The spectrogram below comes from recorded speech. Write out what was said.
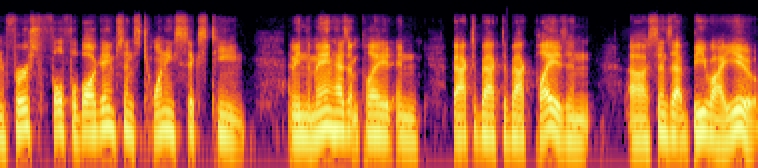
and first full football game since 2016. I mean, the man hasn't played in back to back to back plays uh, since at BYU,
